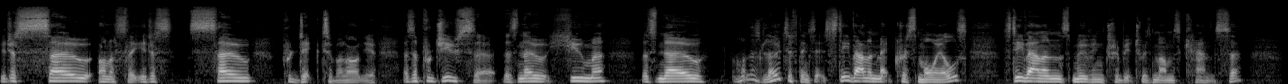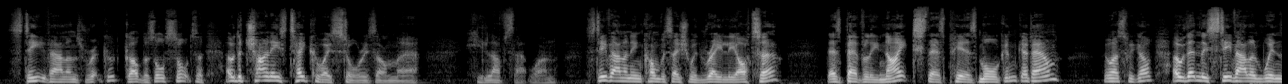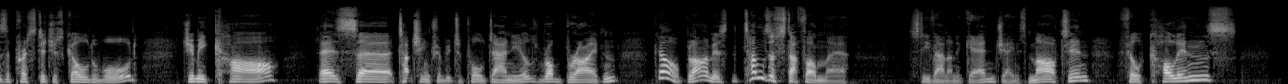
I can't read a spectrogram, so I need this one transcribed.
You're just so, honestly, you're just so predictable, aren't you? As a producer, there's no humour, there's no. Well, there's loads of things. Steve Allen met Chris Moyles. Steve Allen's moving tribute to his mum's cancer. Steve Allen's. Good God, there's all sorts of. Oh, the Chinese takeaway stories on there. He loves that one. Steve Allen in conversation with Ray Liotta. There's Beverley Knight. There's Piers Morgan. Go down. Who else we got? Oh, then the Steve Allen wins the prestigious Gold Award. Jimmy Carr. There's uh, touching tribute to Paul Daniels, Rob Brydon. Oh, blimey, there's tons of stuff on there. Steve Allen again, James Martin, Phil Collins,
